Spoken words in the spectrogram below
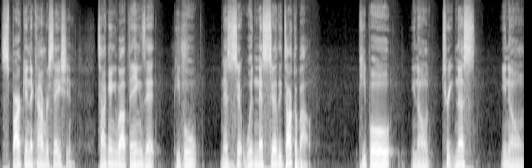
sparking the conversation, talking about things that people necessar- wouldn't necessarily talk about. People, you know, treating us, you know,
